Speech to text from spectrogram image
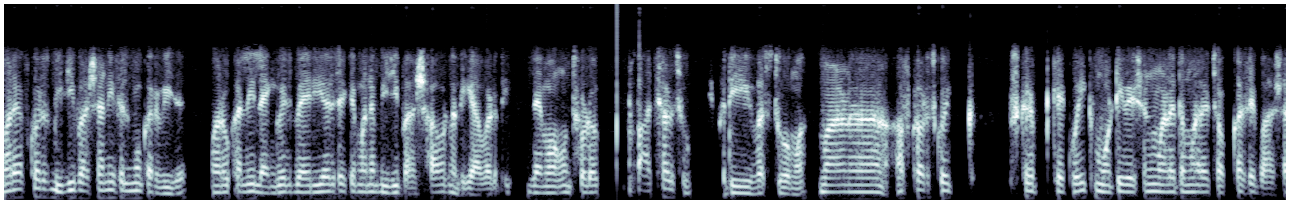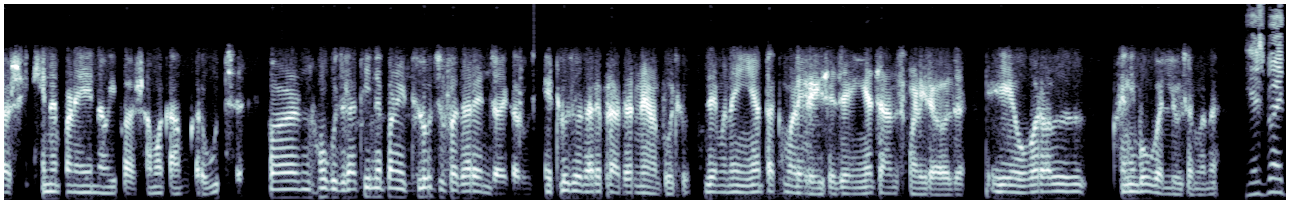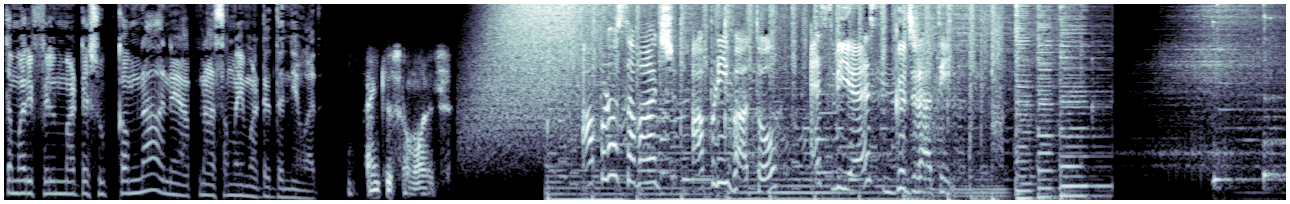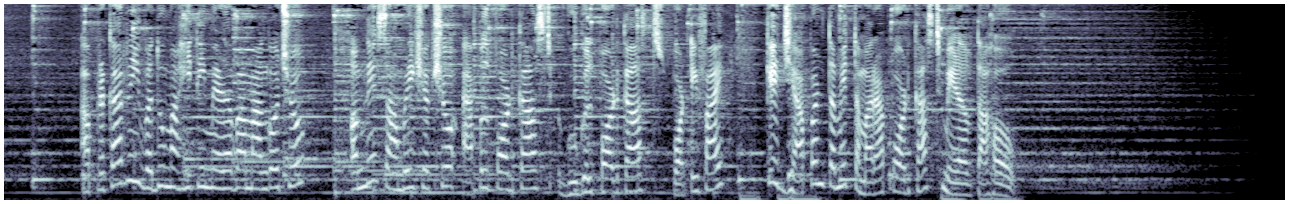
મારે ઓફકોર્સ બીજી ભાષાની ફિલ્મો કરવી છે. મારું ખાલી લેંગ્વેજ બેરિયર છે કે મને બીજી ભાષાઓ નથી આવડતી. જેમાં હું થોડોક પાછળ છું બધી વસ્તુઓમાં. પણ ઓફકોર્સ કોઈક સ્ક્રિપ્ટ કે કોઈક મોટિવેશન મળે તો મારે ચોક્કસ એ ભાષા શીખીને પણ એ નવી ભાષામાં કામ કરવું જ છે. પણ હું ગુજરાતીને પણ એટલું જ વધારે એન્જોય કરું છું. એટલું જ વધારે પ્રાધાન્ય આપું છું જે મને અહીંયા તક મળી રહી છે, જે અહીંયા ચાન્સ મળી રહ્યો છે. એ ઓવરઓલ એની બહુ વેલ્યુ છે મને. યશભાઈ, તમારી ફિલ્મ માટે શુભકામના અને આપના સમય માટે ધન્યવાદ. થેન્ક યુ સો મચ આપણો સમાજ, આપણી વાતો SBS ગુજરાતી. આ પ્રકારની વધુ માહિતી મેળવવા માંગો છો? અમને સાંભળી શકશો Apple podcast Google podcast Spotify કે જ્યાં પણ તમે તમારા પોડકાસ્ટ મેળવતા હોવ.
